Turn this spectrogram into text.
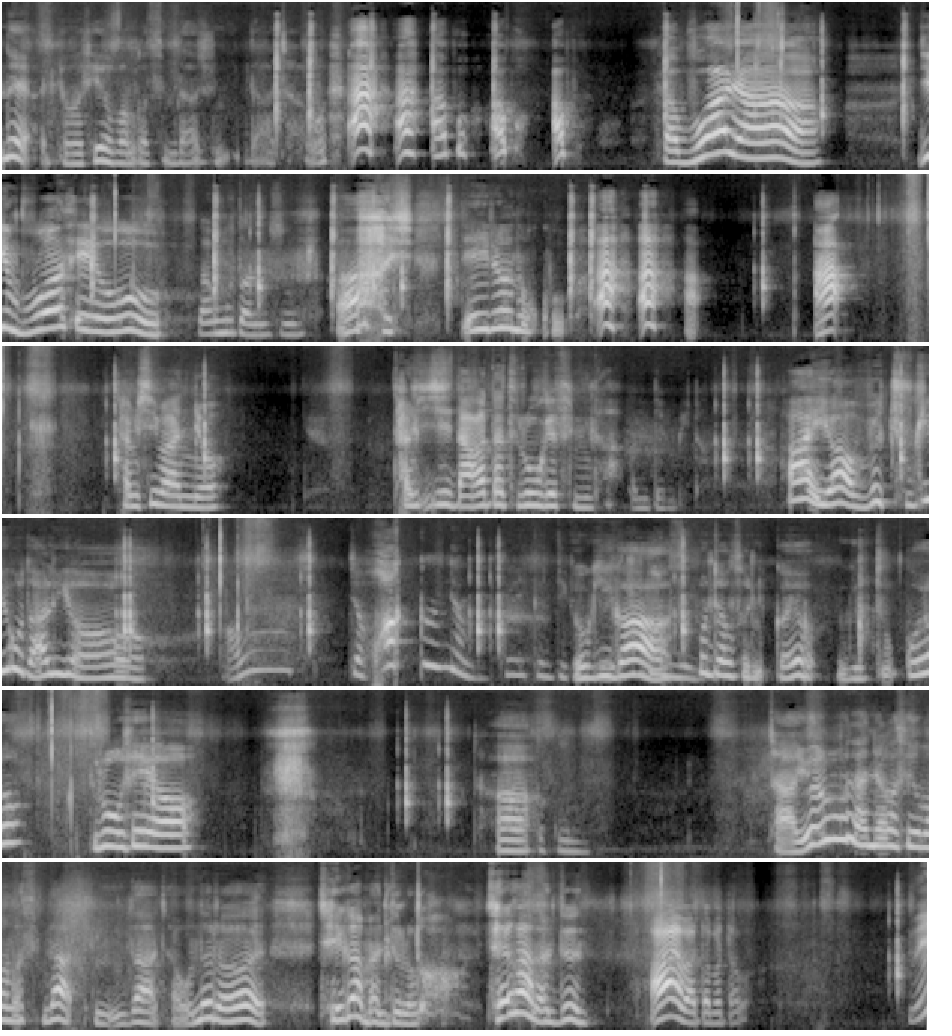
네, 안녕하세요. 반갑습니다. 아주입니다. 자, 어, 아, 아, 아보, 아보, 아보. 야, 뭐하냐? 님 뭐하세요? 아무도 안 했어. 아, 씨, 때려놓고. 아, 아, 아, 아. 잠시만요. 잠시 나갔다 들어오겠습니다. 안 됩니다. 아, 야, 왜 죽이고 난리야? 아우 진짜 네가 여기가 왜 죽었는데. 스폰 장소니까요. 여기 뚫고요. 들어오세요. 자, 자, 여러분 안녕하세요. 반갑습니다. 입니다. 자, 오늘은 제가 만들어, 제가 만든, 아, 맞다, 맞다. 왜?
